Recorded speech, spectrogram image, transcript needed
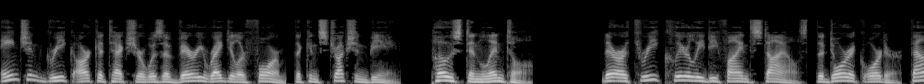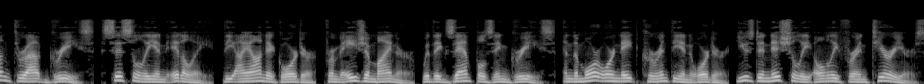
Ancient Greek architecture was a very regular form, the construction being post and lintel. There are three clearly defined styles, the Doric order, found throughout Greece, Sicily and Italy, the Ionic order, from Asia Minor, with examples in Greece, and the more ornate Corinthian order, used initially only for interiors,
